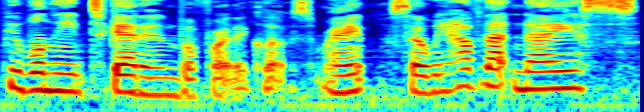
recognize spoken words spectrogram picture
people need to get in before they close, right? So we have that nice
